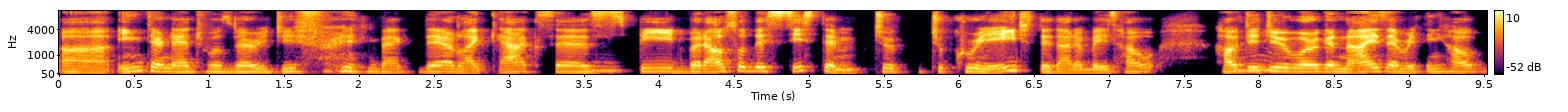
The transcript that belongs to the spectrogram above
uh internet was very different back there, like access, Mm. speed, but also the system to to create the database. How how did Mm. you organize everything? How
